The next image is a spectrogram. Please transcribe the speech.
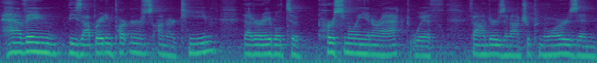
having these operating partners on our team that are able to personally interact with founders and entrepreneurs and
